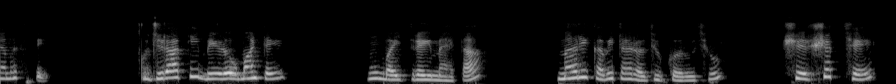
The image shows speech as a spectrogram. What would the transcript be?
નમસ્તે. ગુજરાતી બેડો માટે હું મૈત્રેય મહેતા, મારી કવિતા રજૂ કરું છું. શીર્ષક છે,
